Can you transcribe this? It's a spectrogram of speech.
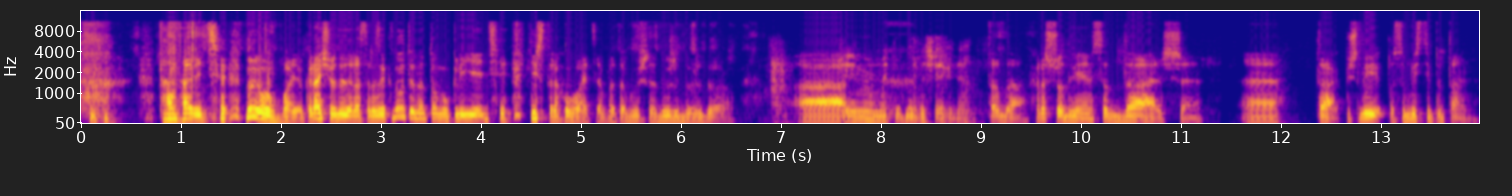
Там навіть, ну його в баню. Краще один раз ризикнути на тому клієнті, ніж страхуватися, бо тому що дуже-дуже дорого. А, ми тут не дешеві, да. Та да. Хорошо, двигаємося далі. Е, так, пішли особисті питання.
